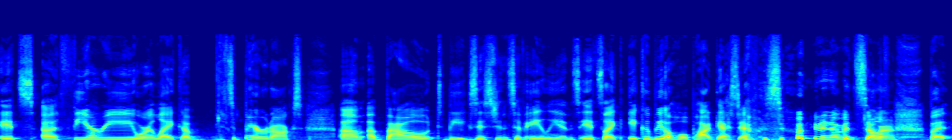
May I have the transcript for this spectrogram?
it's a theory or like a it's a paradox um, about the existence of aliens. It's like it could be a whole podcast episode in and of itself, Okay. but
